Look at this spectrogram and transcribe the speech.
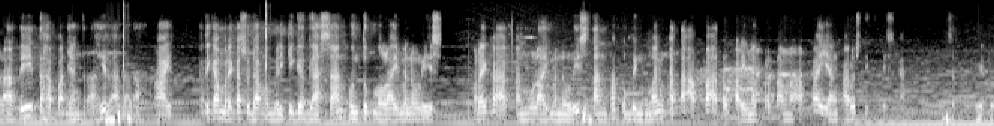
berarti tahapan yang terakhir adalah right. Ketika mereka sudah memiliki gagasan untuk mulai menulis, mereka akan mulai menulis tanpa kebingungan kata apa atau kalimat pertama apa yang harus dituliskan. Seperti itu.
